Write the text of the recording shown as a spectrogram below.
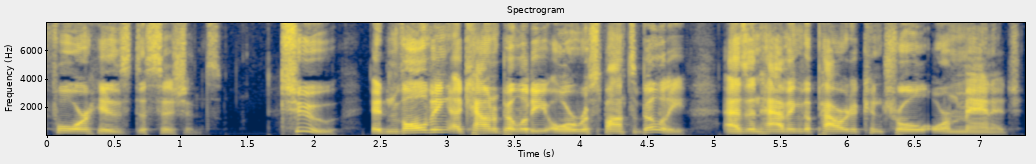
for his decisions. Two, involving accountability or responsibility, as in having the power to control or manage.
